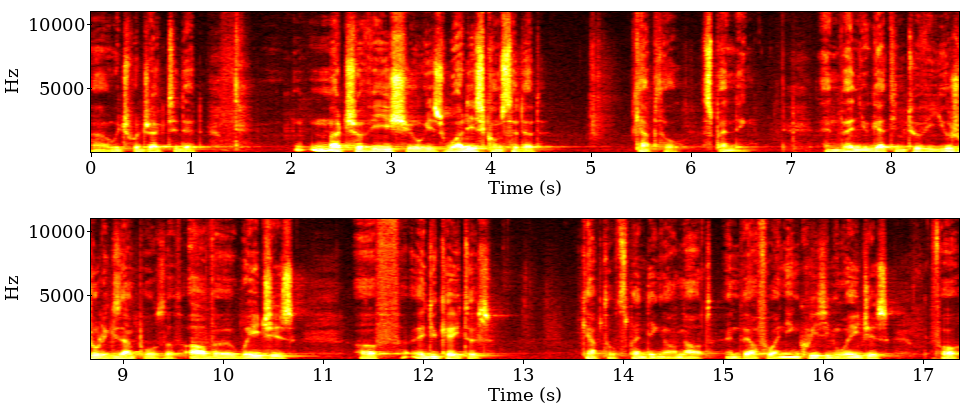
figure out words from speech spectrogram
uh, which rejected it. Much of the issue is what is considered capital spending. And then you get into the usual examples of are the wages of educators capital spending or not, and therefore an increase in wages for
